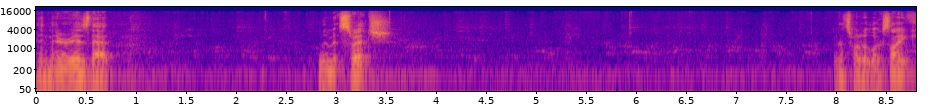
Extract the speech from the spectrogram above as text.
And there is that limit switch. And that's what it looks like.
